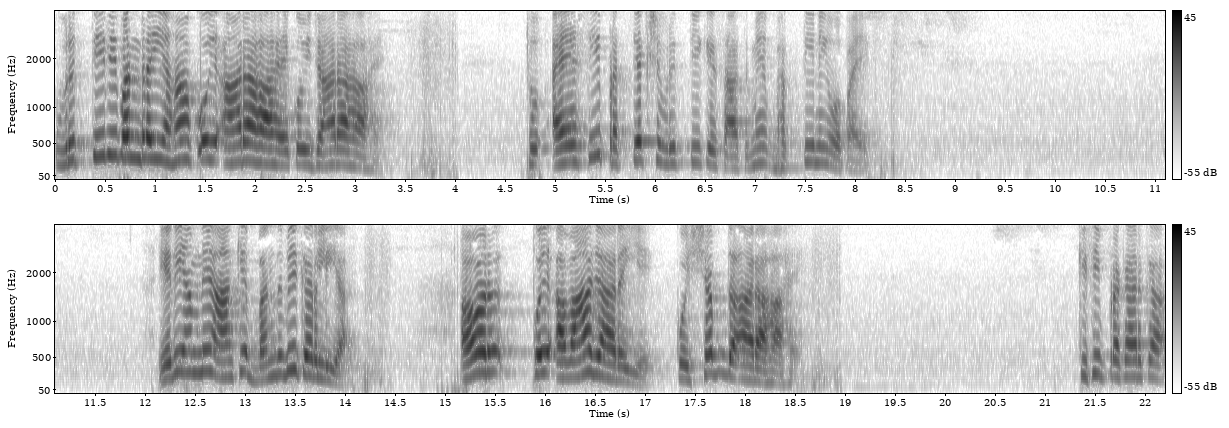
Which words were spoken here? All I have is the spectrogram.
वृत्ति भी बन रही है, हाँ, कोई आ रहा है, कोई जा रहा है तो ऐसी प्रत्यक्ष वृत्ति के साथ में भक्ति नहीं हो पाएगी। यदि हमने आँखें बंद भी कर लिया और कोई आवाज़ आ रही है, कोई शब्द आ रहा है, किसी प्रकार का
